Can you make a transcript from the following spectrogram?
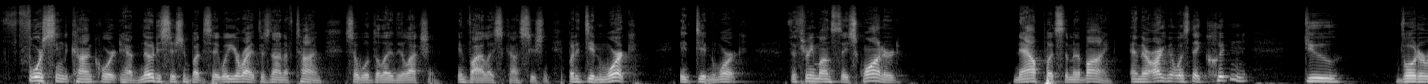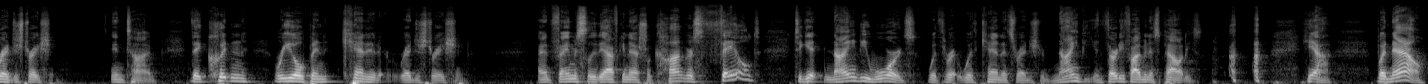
forcing the ConCourt to have no decision but to say, well, you're right, there's not enough time, so we'll delay the election in violation of the Constitution. But it didn't work. It didn't work. The three months they squandered now puts them in a bind. And their argument was they couldn't do voter registration in time. They couldn't reopen candidate registration. And famously, the African National Congress failed to get 90 wards with, with candidates registered, 90 in 35 municipalities. yeah. But now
